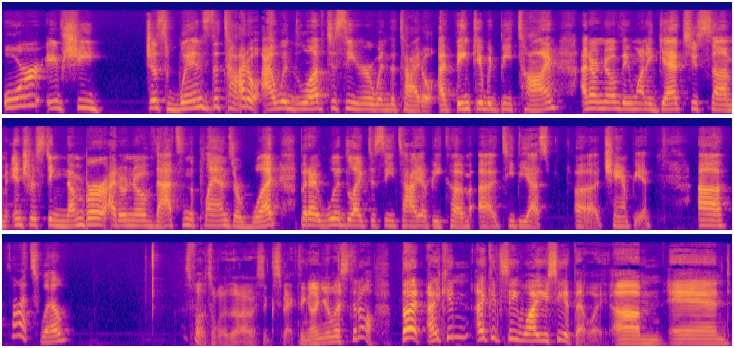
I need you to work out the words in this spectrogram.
or if she just wins the title. I would love to see her win the title. I think it would be time. I don't know if they want to get to some interesting number. I don't know if that's in the plans or what, but I would like to see Taya become a TBS uh, champion. Uh, thoughts, Will? That's not what I was expecting on your list at all. But I can I can see why you see it that way. Um, and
